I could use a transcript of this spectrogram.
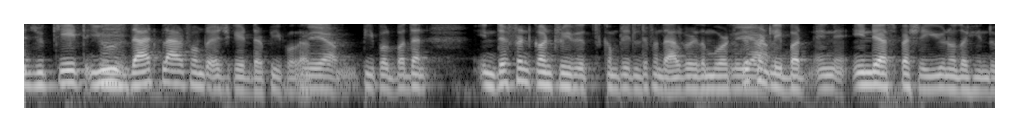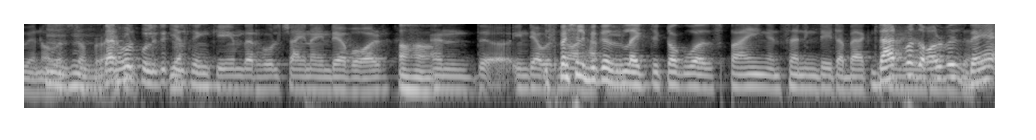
educate use hmm. that platform to educate their people as Yeah. people but then in different countries it's completely different the algorithm works Yeah. Differently but in india especially you know the hindu and all that stuff right? that I whole think- political thing came, that whole China-India war, Uh-huh. and uh, India was especially not happy. because like tiktok was spying and sending data back to that China was always like that. there,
